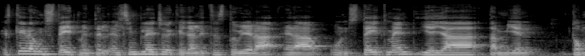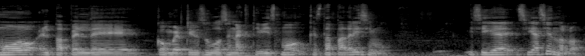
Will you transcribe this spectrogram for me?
Es que era un statement. El, el simple hecho de que Yalitza estuviera era un statement y ella también tomó el papel de convertir su voz en activismo, que está padrísimo. Y sigue, sigue haciéndolo.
